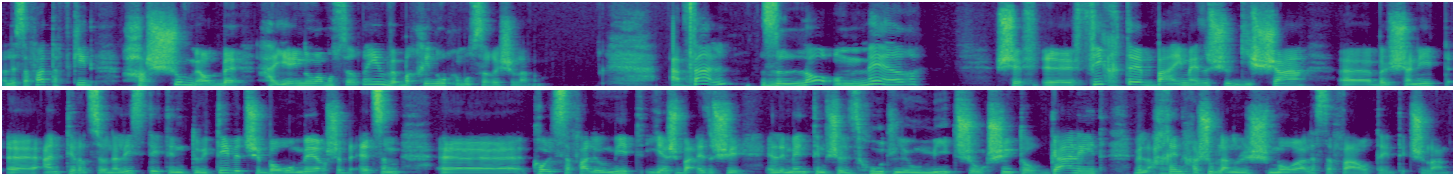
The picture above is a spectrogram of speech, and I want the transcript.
לשפה תפקיד חשוב מאוד בחיינו המוסריים ובחינוך המוסרי שלנו. אבל זה לא אומר שפיכטה בא עם איזושהי גישה אה, בלשנית אה, אנטי רציונליסטית אינטואיטיבית שבו הוא אומר שבעצם אה, כל שפה לאומית יש בה איזושהי אלמנטים של זהות לאומית שורשית אורגנית ולכן חשוב לנו לשמור על השפה האותנטית שלנו.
